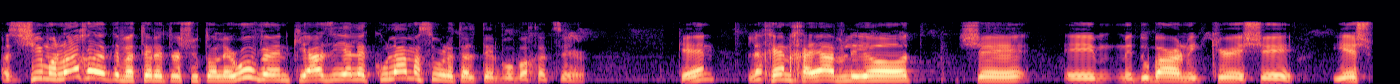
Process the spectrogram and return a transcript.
אז שמעון לא יכול לבטל את רשותו לראובן, כי אז יהיה לכולם אסור לטלטל פה בחצר, כן? לכן חייב להיות שמדובר על מקרה שיש,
